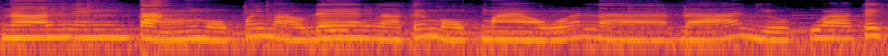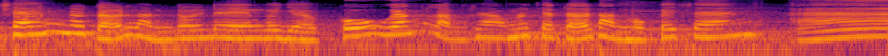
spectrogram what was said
nên em tặng một cái màu đen là cái một màu á là đã vượt qua cái sáng nó trở thành đôi đen. Bây giờ cố gắng làm sao nó sẽ trở thành một cái sáng. À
